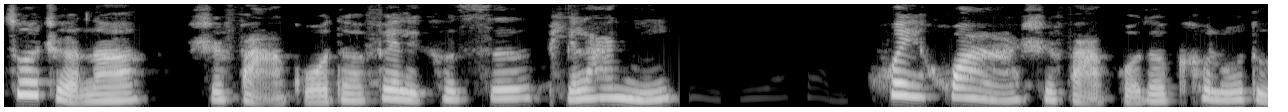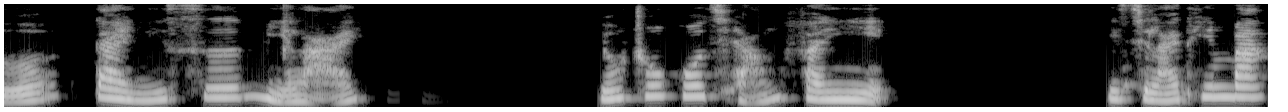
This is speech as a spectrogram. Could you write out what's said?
作者呢是法国的费利克斯·皮拉尼，绘画是法国的克罗德·戴尼斯·米莱，由周国强翻译。一起来听吧。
